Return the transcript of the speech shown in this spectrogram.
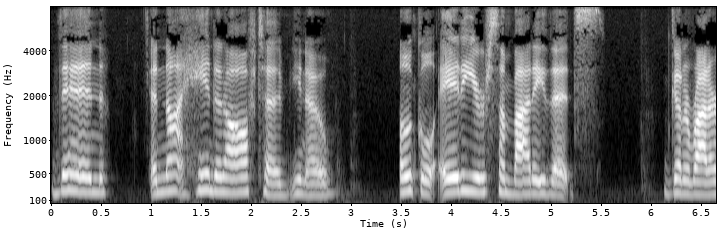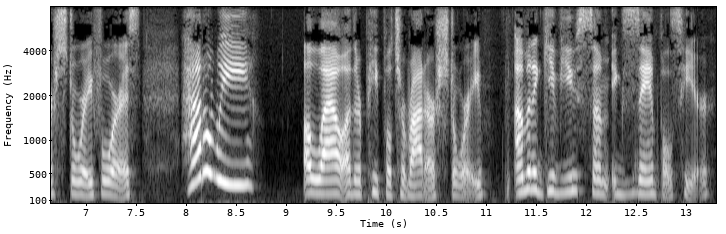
then and not hand it off to, you know, Uncle Eddie or somebody that's going to write our story for us. How do we allow other people to write our story? I'm going to give you some examples here.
